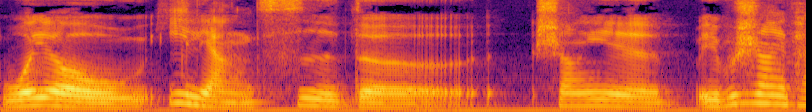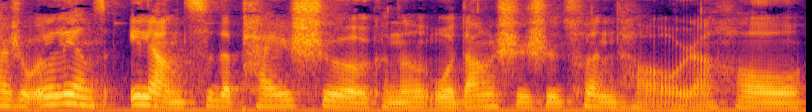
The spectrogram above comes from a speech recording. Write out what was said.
我有一两次的。商业也不是商业拍摄，我有两次一两次的拍摄，可能我当时是寸头，然后，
